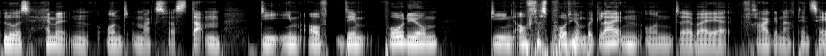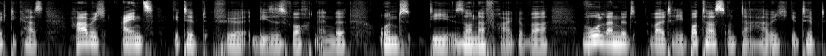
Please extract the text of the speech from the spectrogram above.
Lewis Hamilton und Max Verstappen, die ihm auf dem Podium die ihn auf das Podium begleiten. Und äh, bei der Frage nach den Safety Cars habe ich eins getippt für dieses Wochenende. Und die Sonderfrage war, wo landet Valtteri Bottas? Und da habe ich getippt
